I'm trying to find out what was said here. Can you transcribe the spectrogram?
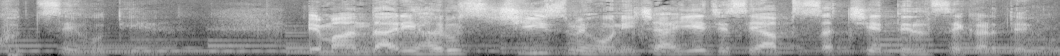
खुद से होती है। ईमानदारी हर उस चीज़ में होनी चाहिए जिसे आप सच्चे दिल से करते हो।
